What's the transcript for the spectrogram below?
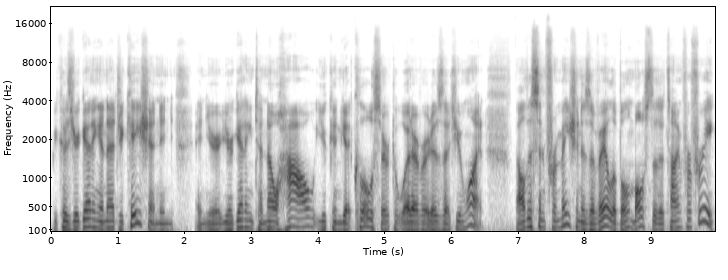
because you're getting an education and, and you're, you're getting to know how you can get closer to whatever it is that you want. All this information is available most of the time for free,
